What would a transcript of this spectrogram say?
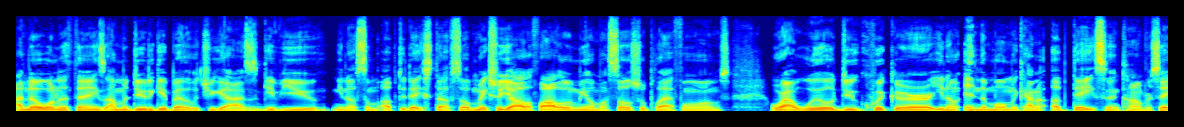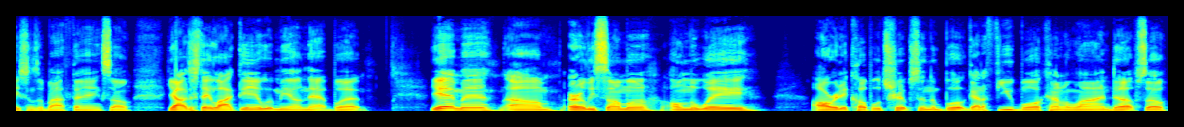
I know one of the things I'm gonna do to get better with you guys is give you, you know, some up to date stuff. So make sure y'all are following me on my social platforms where I will do quicker, you know, in the moment kind of updates and conversations about things. So y'all just stay locked in with me on that. But yeah, man, um, early summer on the way. Already a couple trips in the book, got a few more kind of lined up. So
